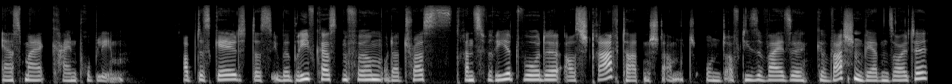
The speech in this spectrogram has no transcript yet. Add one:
erstmal kein Problem. Ob das Geld, das über Briefkastenfirmen oder Trusts transferiert wurde, aus Straftaten stammt und auf diese Weise gewaschen werden sollte,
